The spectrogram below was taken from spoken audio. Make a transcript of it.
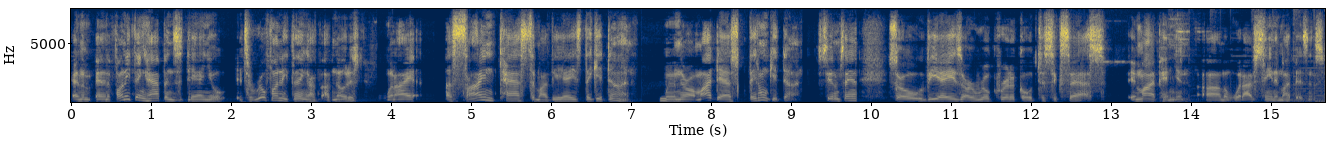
And the, and the funny thing happens, Daniel, it's a real funny thing I've, I've noticed. When I assign tasks to my VAs, they get done. When they're on my desk, they don't get done. See what I'm saying? So VAs are real critical to success in my opinion, um, of what I've seen in my business.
